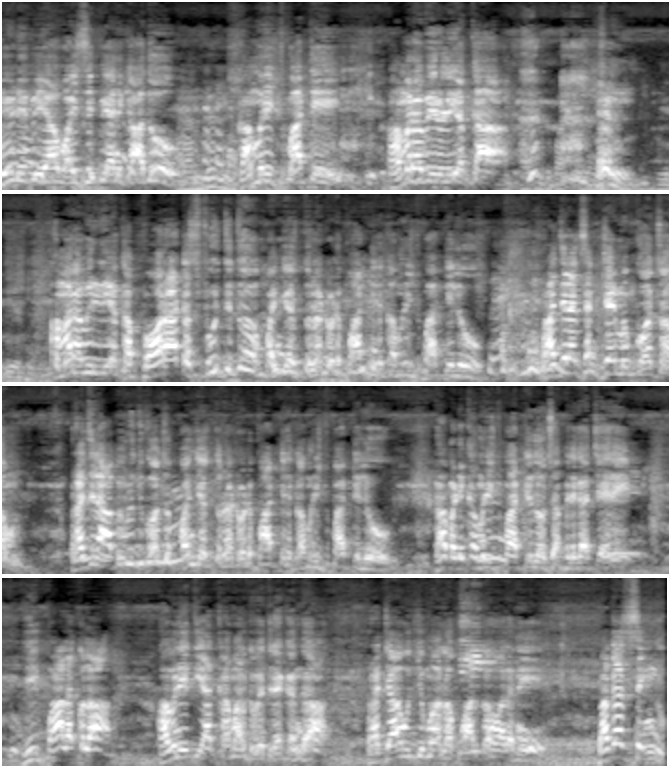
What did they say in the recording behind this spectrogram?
టీడీపీ వైసీపీ అని కాదు కమ్యూనిస్ట్ పార్టీ అమరవీరుల యొక్క అమరవీరుల యొక్క పోరాట స్ఫూర్తితో పనిచేస్తున్నటువంటి పార్టీలు కమ్యూనిస్ట్ పార్టీలు. ప్రజల సంక్షేమం కోసం ప్రజల అభివృద్ధి కోసం పనిచేస్తున్నటువంటి పార్టీలు కమ్యూనిస్ట్ పార్టీలు. కాబట్టి కమ్యూనిస్ట్ పార్టీలో సభ్యులుగా చేరి ఈ పాలకుల అవినీతి అక్రమాలకు వ్యతిరేకంగా ప్రజా ఉద్యమాల్లో పాల్గొవాలని భగత్ సింగ్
